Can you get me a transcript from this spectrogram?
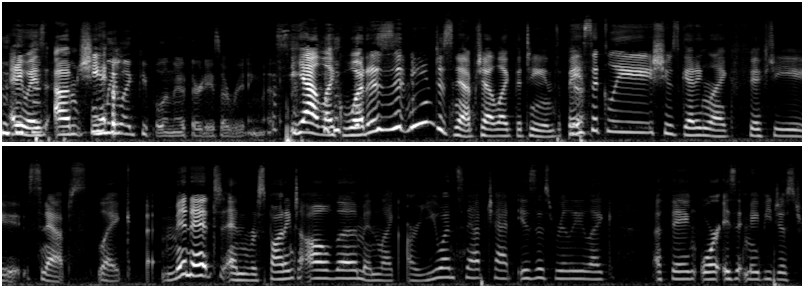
Anyways, um, she Only like people in their 30s are reading this. yeah, like what does it mean to Snapchat like the teens? Basically, she was getting like 50 snaps like a minute and responding to all of them and like are you on Snapchat? Is this really like a thing or is it maybe just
